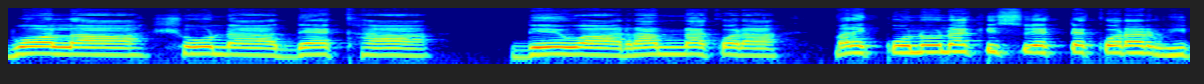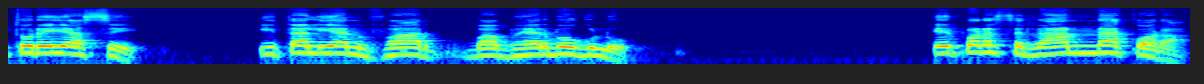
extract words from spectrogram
বলা, শোনা, দেখা, দেওয়া, রান্না করা মানে কোনো না কিছু একটা করার ভিতরেই আছে ইতালিয়ান ভার্ব বা ভ্যারবগুলো। এরপর আছে রান্না করা।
